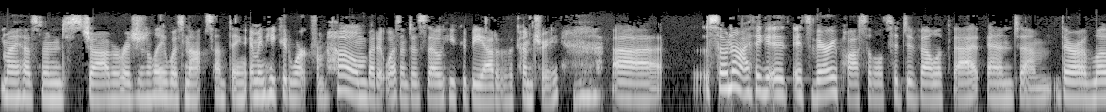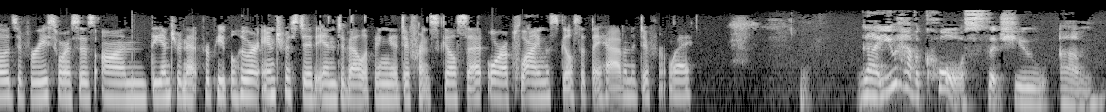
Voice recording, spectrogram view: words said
My husband's job originally was not something. I mean, he could work from home, but it wasn't as though he could be out of the country. Mm-hmm. Uh, so no, I think it, it's very possible to develop that, and um, there are loads of resources on the internet for people who are interested in developing a different skill set or applying the skill set they have in a different way. Now you have a course that you um,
